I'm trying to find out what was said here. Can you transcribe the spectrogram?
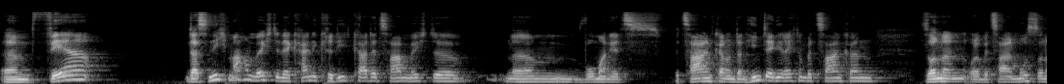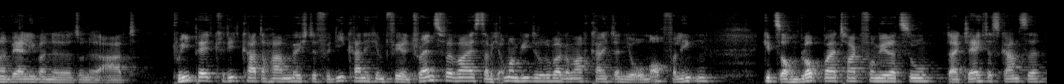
Ähm, wer das nicht machen möchte, wer keine Kreditkarte jetzt haben möchte, ähm, wo man jetzt bezahlen kann und dann hinterher die Rechnung bezahlen kann, sondern oder bezahlen muss, sondern wer lieber eine so eine Art Prepaid-Kreditkarte haben möchte, für die kann ich empfehlen Transferwise. Da habe ich auch mal ein Video drüber gemacht, kann ich dann hier oben auch verlinken. Gibt es auch einen Blogbeitrag von mir dazu, da erkläre ich das Ganze.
